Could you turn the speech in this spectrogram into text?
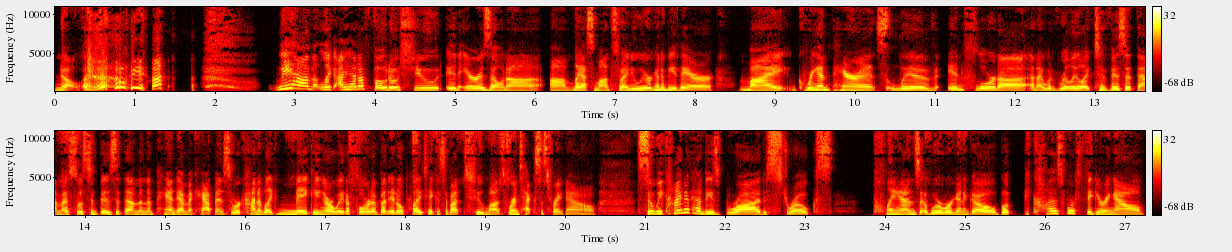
no. we have like I had a photo shoot in Arizona um, last month, so I knew we were going to be there. My grandparents live in Florida, and I would really like to visit them. I was supposed to visit them, and the pandemic happened, so we're kind of like making our way to Florida, but it'll probably take us about two months. We're in Texas right now, so we kind of have these broad strokes plans of where we're going to go. But because we're figuring out,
